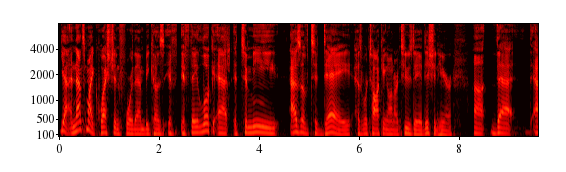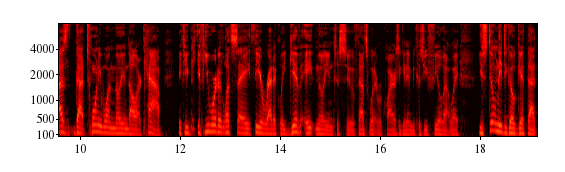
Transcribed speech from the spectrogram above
Yeah, and that's my question for them because if if they look at to me as of today, as we're talking on our Tuesday edition here, uh, that as that $21 million cap, if you if you were to let's say theoretically give eight million to Suh, if that's what it requires to get in because you feel that way, you still need to go get that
